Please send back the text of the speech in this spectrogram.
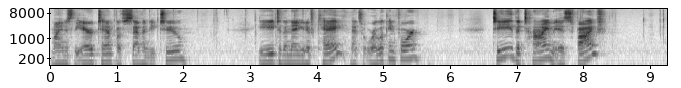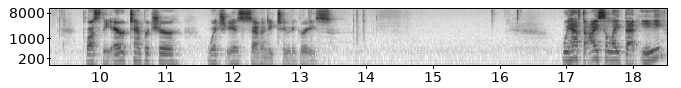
minus the air temp of 72 e to the negative k. That's what we're looking for. T, the time is 5 plus the air temperature which is 72 degrees. We have to isolate that e.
